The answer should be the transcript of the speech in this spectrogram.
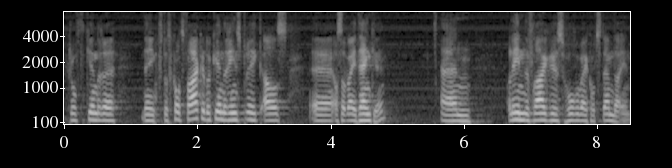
Ik geloof dat kinderen, denk dat God vaker door kinderen heen spreekt als, uh, als dat wij denken. En alleen de vraag is, horen wij Gods stem daarin?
